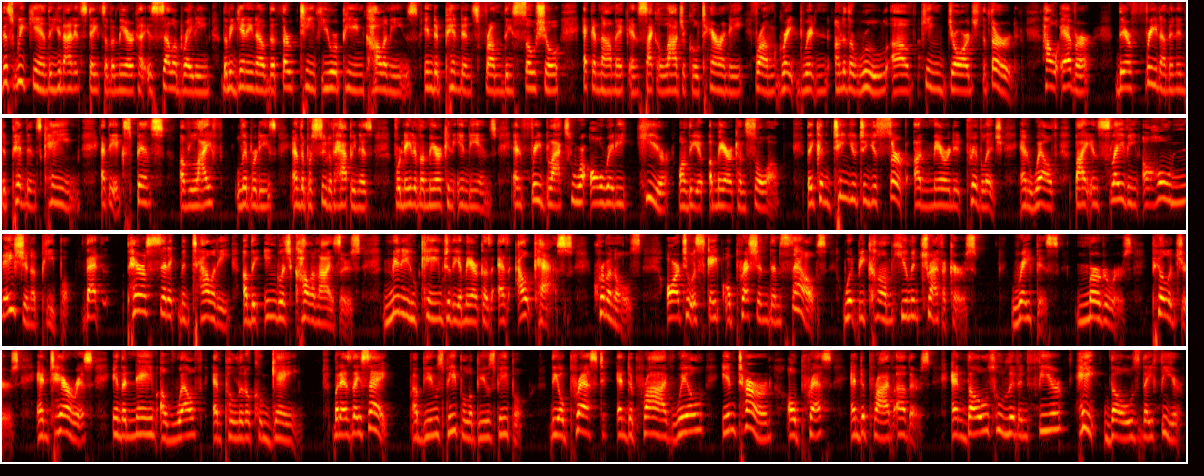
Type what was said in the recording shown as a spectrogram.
This weekend, the United States of America is celebrating the beginning of the 13th European colonies' independence from the social, economic, and psychological tyranny from Great Britain under the rule of King George III. However, their freedom and independence came at the expense of life, liberties, and the pursuit of happiness for Native American Indians and free blacks who were already here on the American soil. They continue to usurp unmerited privilege and wealth by enslaving a whole nation of people. That parasitic mentality of the English colonizers, many who came to the Americas as outcasts, criminals, or to escape oppression themselves, would become human traffickers, rapists, murderers, pillagers, and terrorists in the name of wealth and political gain. But as they say, Abuse people abuse people. The oppressed and deprived will, in turn, oppress and deprive others. And those who live in fear hate those they fear.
